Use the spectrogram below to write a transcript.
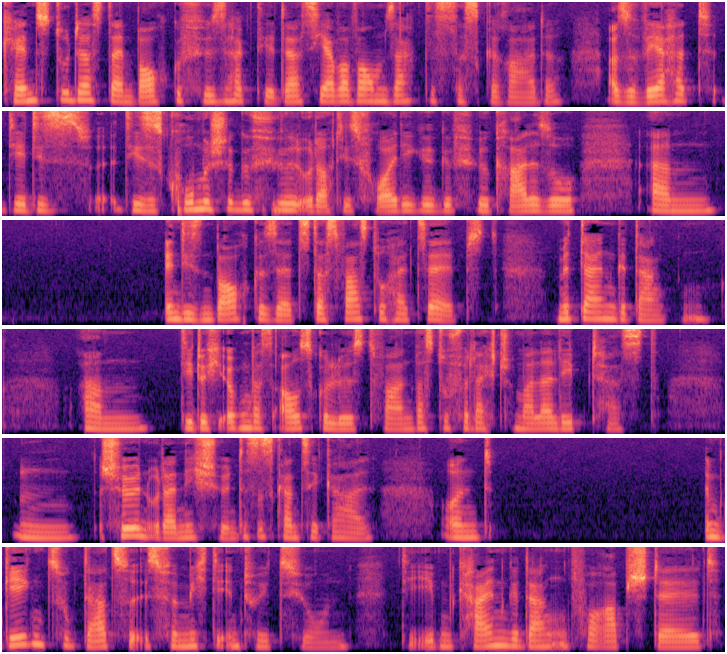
Kennst du das? Dein Bauchgefühl sagt dir das. Ja, aber warum sagt es das gerade? Also wer hat dir dieses, dieses komische Gefühl oder auch dieses freudige Gefühl gerade so ähm, in diesen Bauch gesetzt? Das warst du halt selbst mit deinen Gedanken, ähm, die durch irgendwas ausgelöst waren, was du vielleicht schon mal erlebt hast. Mhm, schön oder nicht schön, das ist ganz egal. Und im Gegenzug dazu ist für mich die Intuition, die eben keinen Gedanken vorab stellt,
